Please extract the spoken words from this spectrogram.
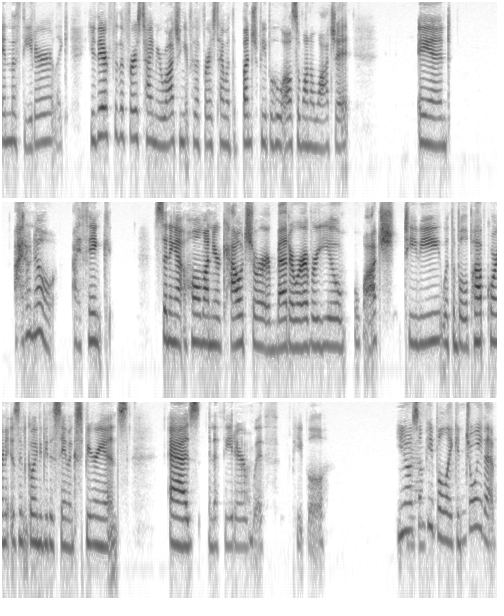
in the theater. Like you're there for the first time, you're watching it for the first time with a bunch of people who also want to watch it. And I don't know. I think sitting at home on your couch or bed or wherever you watch TV with a bowl of popcorn isn't going to be the same experience as in a theater with people. You know, yeah. some people like enjoy that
